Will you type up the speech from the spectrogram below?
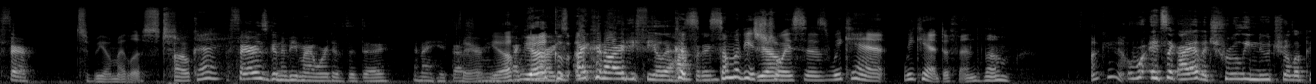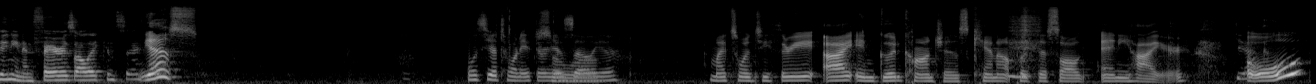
Fair. to be on my list. Okay. Fair is going to be my word of the day. And I hate that Fair, for me. yeah. Yeah, 'cause I, I- can already feel it Because happening. some of these Yeah. choices we can't we can't defend them. I can't. It's like I have a truly neutral opinion, and fair is all I can say. Yes. What's your twenty three, So, uh, Azalea? My 23, I in good conscience cannot put this song any higher. Yeah. Oh,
